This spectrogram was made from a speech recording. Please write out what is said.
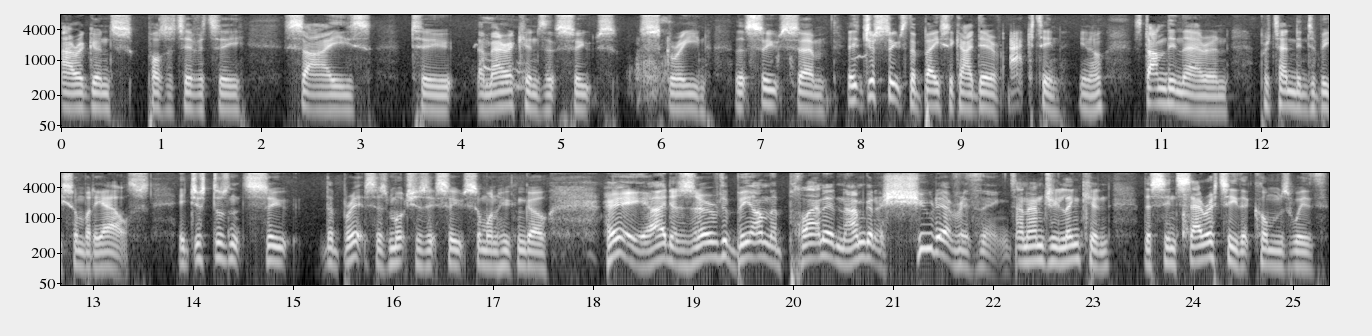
arrogance, positivity, size to Americans that suits screen that suits um it just suits the basic idea of acting you know standing there and pretending to be somebody else it just doesn't suit the Brits as much as it suits someone who can go, "Hey, I deserve to be on the planet, and I'm going to shoot everything." And Andrew Lincoln, the sincerity that comes with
